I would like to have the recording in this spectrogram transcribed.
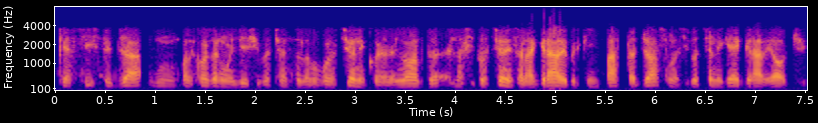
che assiste già mh, qualcosa come il 10% della popolazione in Corea del Nord, la situazione sarà grave perché impatta già su una situazione che è grave oggi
